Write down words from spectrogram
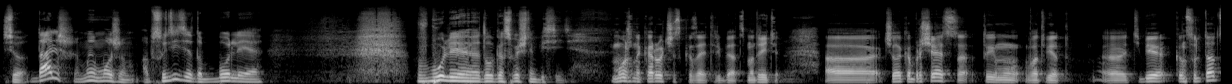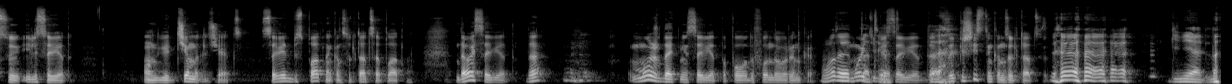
Все. Дальше мы можем обсудить это более в более долгосрочной беседе. Можно короче сказать, ребят, смотрите. А, человек обращается, ты ему в ответ, «Э, тебе консультацию или совет? Он говорит, чем отличается? Совет бесплатно, консультация платна. Давай совет, да? Можешь дать мне совет по поводу фондового рынка? Вот Мой ответ. тебе совет, да. Да. Запишись на консультацию. Гениально.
